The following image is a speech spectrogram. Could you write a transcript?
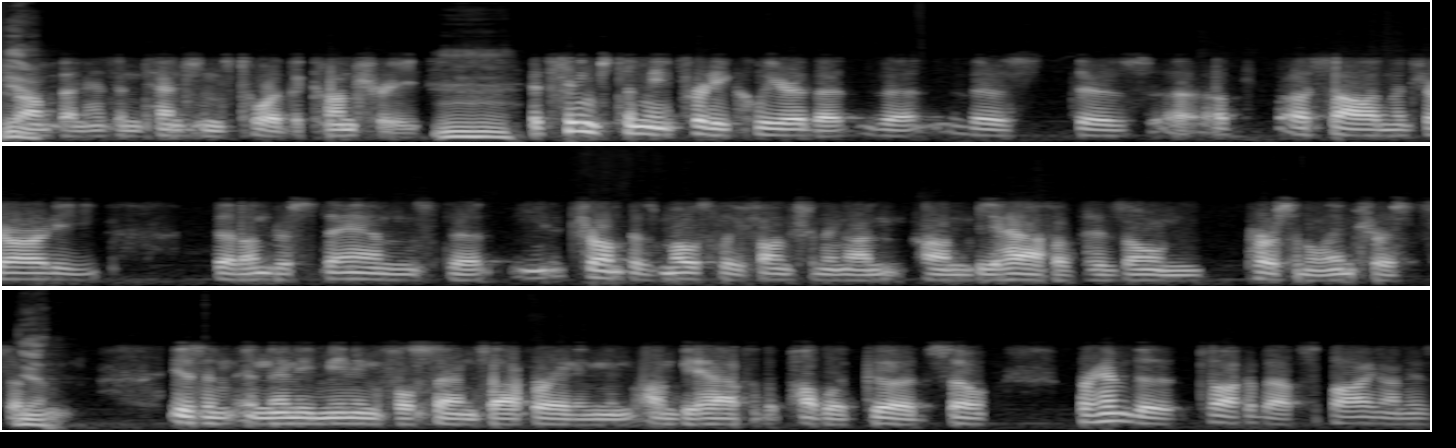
Yeah. Trump and his intentions toward the country. mhm. It seems to me pretty clear that that there's there's a, a solid majority that understands that Trump is mostly functioning on on behalf of his own personal interests and isn't in any meaningful sense operating on behalf of the public good. So for him to talk about spying on his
